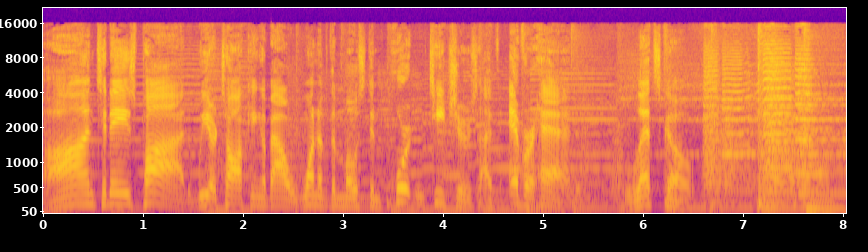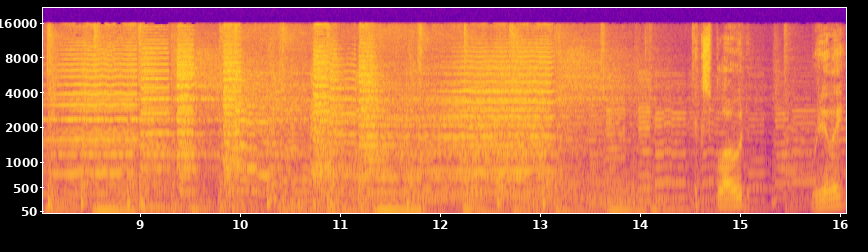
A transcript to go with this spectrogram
On today's pod, we are talking about one of the most important teachers I've ever had. Let's go. Explode? Really?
